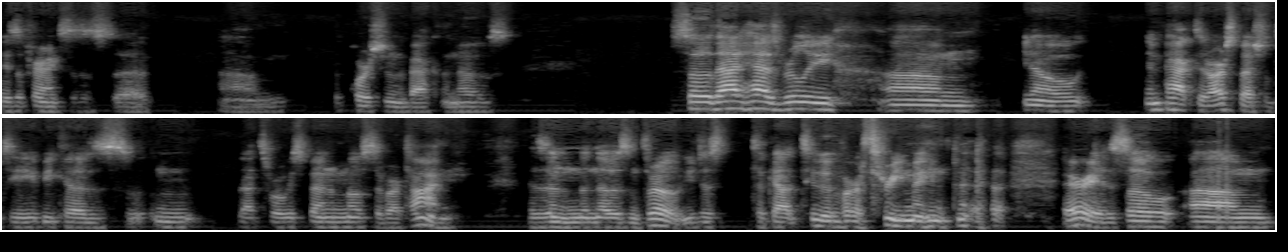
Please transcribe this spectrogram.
nasopharynx is uh, um, the portion in the back of the nose. So that has really, um, you know, impacted our specialty because mm, that's where we spend most of our time is in the nose and throat. You just took out two of our three main areas. So, um,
